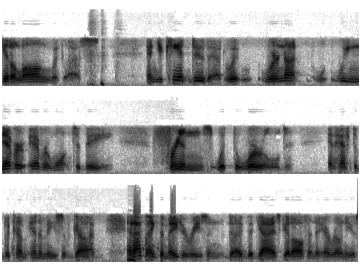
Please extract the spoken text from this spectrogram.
get along with us. And you can't do that. We, we're not. We never ever want to be friends with the world and have to become enemies of God. And I think the major reason, Doug, that guys get off into erroneous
